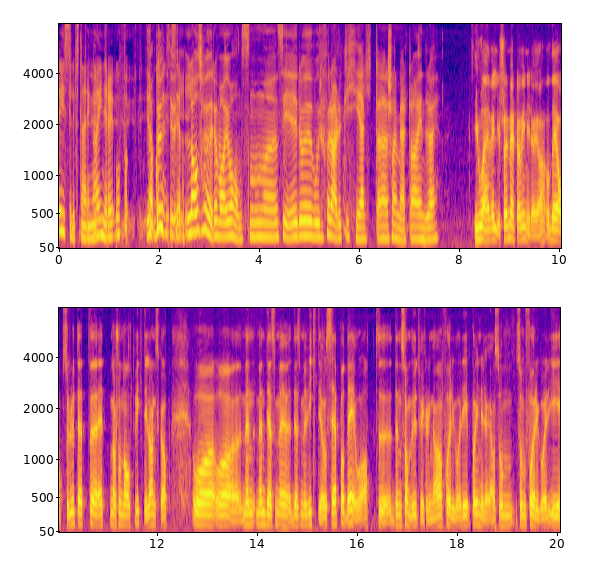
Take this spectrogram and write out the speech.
reiselivsnæringa i Inderøy. Ja, la oss høre hva Johansen eh, sier. Hvorfor er du ikke helt eh, sjarmert av Inderøy? Jo, jeg er veldig sjarmert av Inderøya. og Det er absolutt et, et nasjonalt viktig landskap. Og, og, men, men det, som er, det, som er, viktig å se på, det er jo at eh, den samme utviklinga foregår i, på Inderøya som, som foregår i,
